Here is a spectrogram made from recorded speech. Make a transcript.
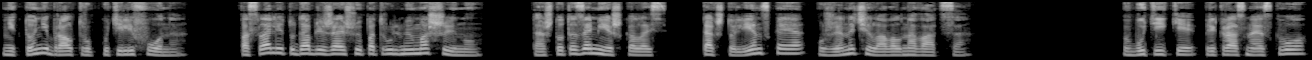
никто не брал трубку телефона. Послали туда ближайшую патрульную машину. Та что-то замешкалась, так что Ленская уже начала волноваться. В бутике «Прекрасное скво»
